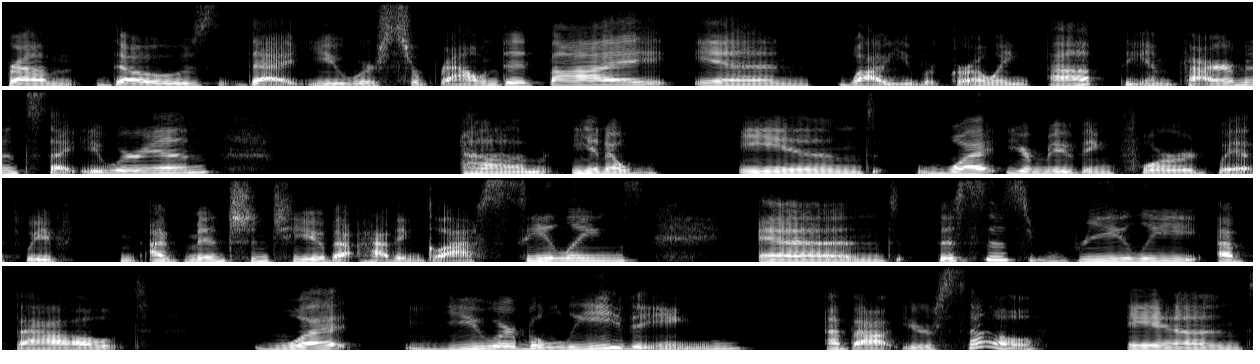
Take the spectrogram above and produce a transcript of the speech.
from those that you were surrounded by in while you were growing up, the environments that you were in. Um, you know, and what you're moving forward with. We've I've mentioned to you about having glass ceilings and this is really about what you are believing about yourself and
